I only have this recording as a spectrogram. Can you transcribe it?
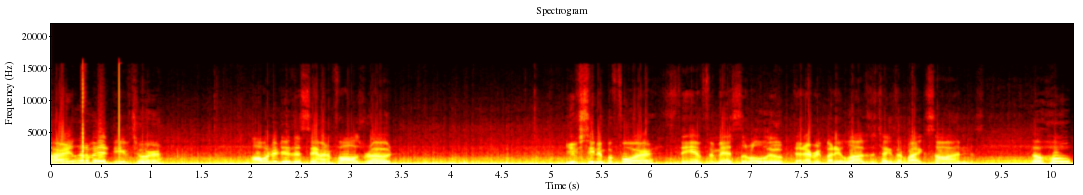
All right, a little bit of detour. I want to do the Salmon Falls Road. You've seen it before. It's the infamous little loop that everybody loves to take their bikes on. The hope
